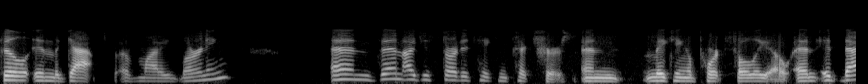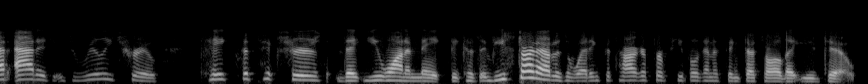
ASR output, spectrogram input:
fill in the gaps of my learning. And then I just started taking pictures and making a portfolio. And it, that adage is really true. Take the pictures that you want to make because if you start out as a wedding photographer, people are going to think that's all that you do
